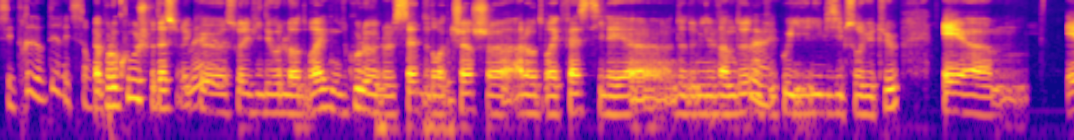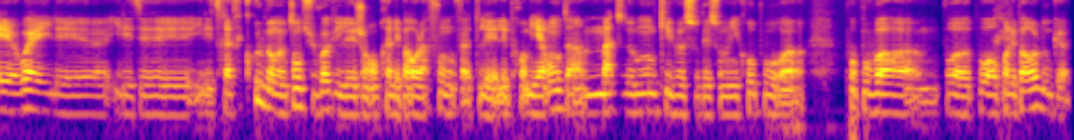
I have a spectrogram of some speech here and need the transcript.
c'est très intéressant. Bah, pour le coup, je peux t'assurer que sur les vidéos de Loudbreak, du coup, le, le set de Drug Church euh, à Loudbreak Fest, il est euh, de 2022, donc du ouais, coup, il est visible sur YouTube. Et, euh, et ouais, il est, euh, il était, il est très très cool, mais en même temps, tu vois que les gens reprennent les paroles à fond. En fait, les, les premiers ronds, t'as un max de monde qui veut sauter sur le micro pour, euh, pour pouvoir, euh, pour, pour reprendre les paroles. Donc, euh,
